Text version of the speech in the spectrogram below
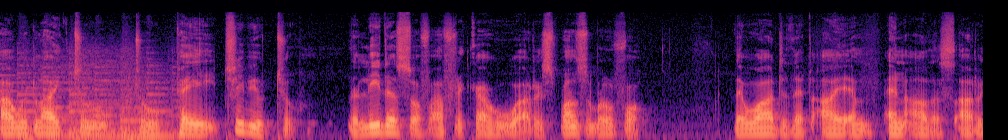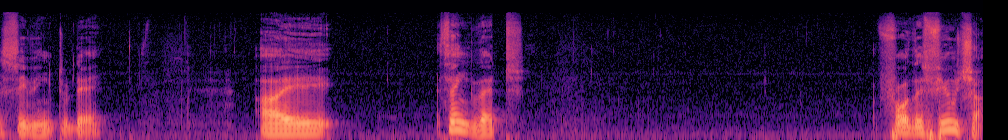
I would like to, to pay tribute to the leaders of Africa who are responsible for the award that I am and others are receiving today. I think that for the future,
